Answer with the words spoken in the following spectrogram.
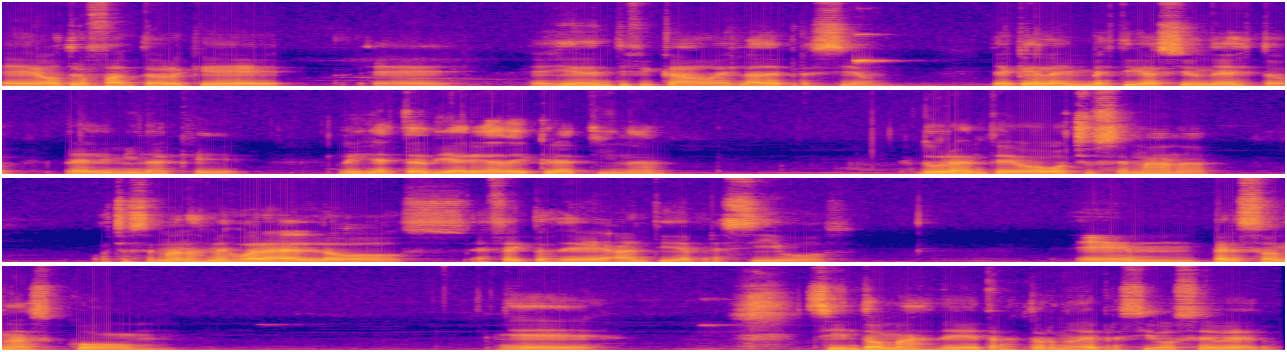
Eh, otro factor que es identificado es la depresión, ya que la investigación de esto preelimina que la ingesta diaria de creatina durante 8 semanas. 8 semanas mejora los efectos de antidepresivos en personas con eh, síntomas de trastorno depresivo severo.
